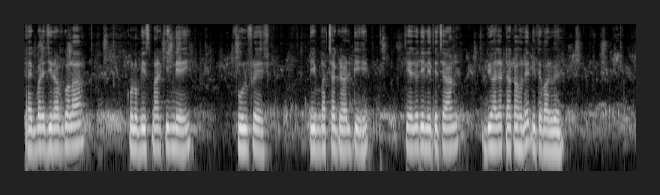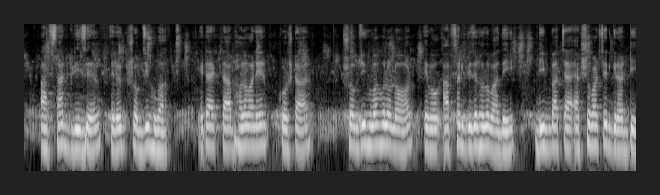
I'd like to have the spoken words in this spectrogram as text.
একবারে জিরাফ গলা, কোনো মিস মার্কিং নেই, ফুল ফ্রেশ। ডিম বাচ্চা গ্যারান্টি। কে যদি নিতে চান, দুই হাজার টাকা হলে নিতে পারবেন। আফসান, গ্রিজেল এবং সবজি হুমা। এটা একটা ভালো মানের কোস্টার। সবজি হুমা হলো নর এবং আফসান গ্রিজেল হলো মাদি। ডিম বাচ্চা একশো পার্সেন্ট গ্যারান্টি।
